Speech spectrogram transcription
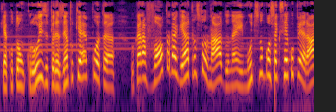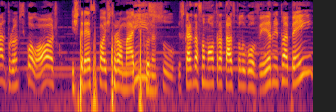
que é com o Tom Cruise, por exemplo, que é, puta, o cara volta da guerra transtornado, né, e muitos não conseguem se recuperar, problema psicológico, Estresse pós-traumático, né? isso. E os caras ainda são maltratados pelo governo, então é bem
